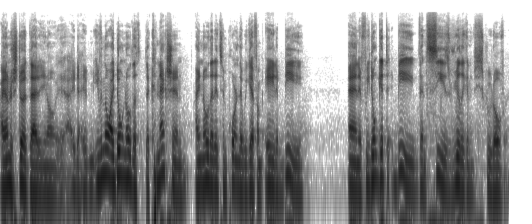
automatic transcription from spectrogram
I understood that you know, I, I- even though I don't know the the connection, I know that it's important that we get from A to B, and if we don't get to B, then C is really going to be screwed over.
